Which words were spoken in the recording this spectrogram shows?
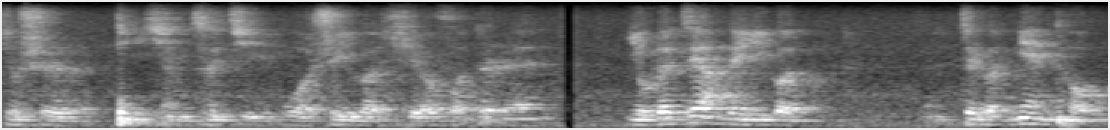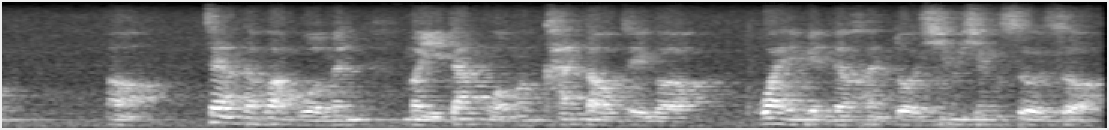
就是提醒自己，我是一个学佛的人，有了这样的一个这个念头啊，这样的话，我们每当我们看到这个外边的很多形形色色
